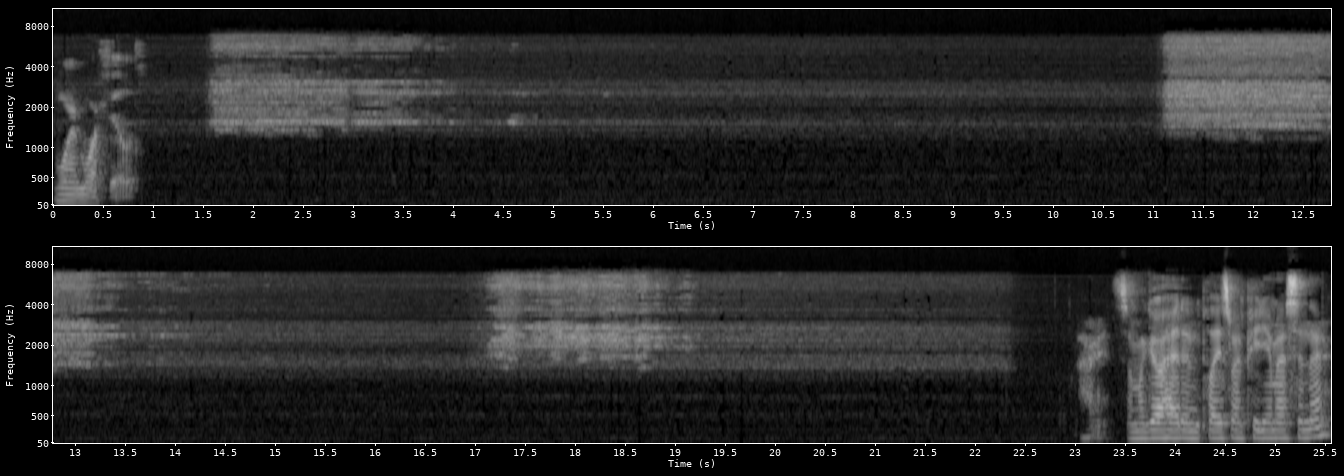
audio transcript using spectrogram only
more and more filled. So I'm going to go ahead and place my PDMS in there.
